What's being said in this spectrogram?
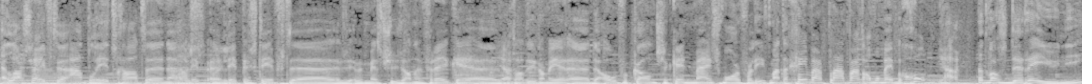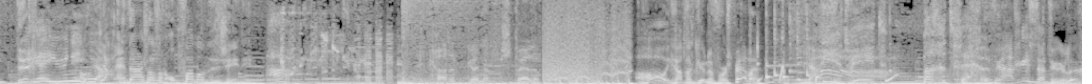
en Lars heeft een aantal hits gehad. eh, nou, lip, eh, Lippenstift eh, met Suzanne en Freek. hè, eh, Wat had hij nog meer? Eh, de overkant, ze kent mij, smoor verliefd. Maar degene waar het plaat waar het allemaal mee begon, Ja. dat was de reunie. De reunie. ja. en daar zat een opvallende zin in. Ik had het kunnen voorspellen. Oh, ik had het kunnen voorspellen. Ja. Wie het weet, mag het De zeggen. vraag is natuurlijk,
